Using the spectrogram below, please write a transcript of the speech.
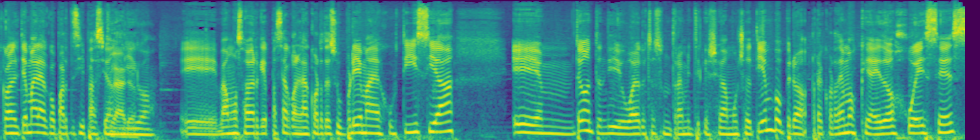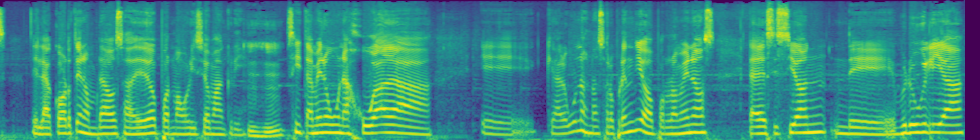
Con el tema de la coparticipación, digo. Eh, vamos a ver qué pasa con la Corte Suprema de Justicia. Em, tengo entendido igual que esto es un trámite que lleva mucho tiempo, pero recordemos que hay dos jueces de la Corte nombrados a dedo por Mauricio Macri. Sí, también hubo una jugada eh, que a algunos nos sorprendió, por lo menos la decisión de Bruglia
